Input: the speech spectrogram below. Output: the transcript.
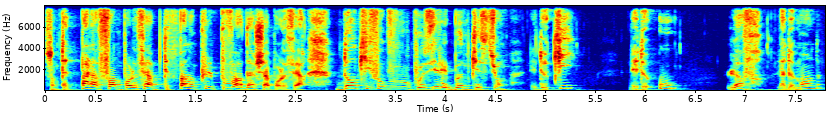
ils ont peut-être pas la forme pour le faire, peut-être pas non plus le pouvoir d'achat pour le faire. Donc il faut que vous vous posiez les bonnes questions. Les de qui, les de où, l'offre, la demande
